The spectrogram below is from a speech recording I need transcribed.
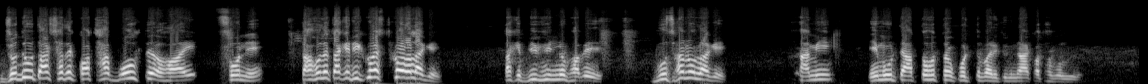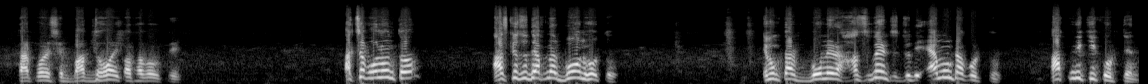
যদিও তার সাথে কথা বলতে হয় ফোনে, তাহলে তাকে রিকোয়েস্ট করা লাগে। তাকে বিভিন্ন ভাবে বোঝানো লাগে। আমি এই মুহূর্তে আত্মহত্যা করতে পারি, তুমি না কথা বললে। তারপরে সে বাধ্য হয় কথা বলতে। আচ্ছা বলুন তো আজকে যদি আপনার বোন হতো এবং তার বোনের হাজবেন্ড যদি এমনটা করতো, আপনি কি করতেন?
